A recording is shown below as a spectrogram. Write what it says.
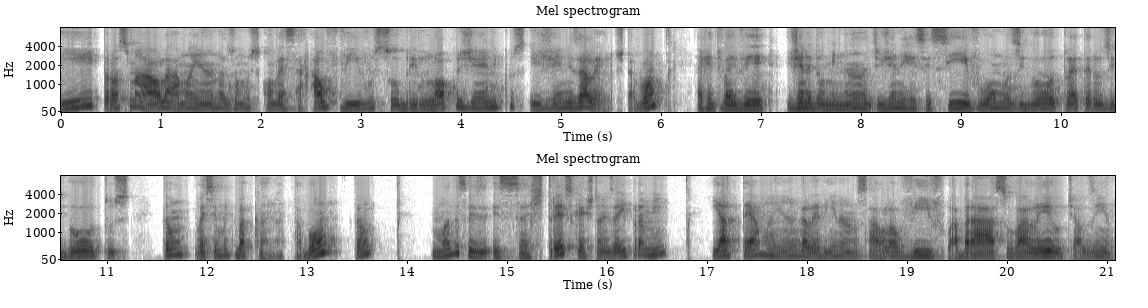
E próxima aula, amanhã, nós vamos conversar ao vivo sobre locos gênicos e genes alelos, tá bom? A gente vai ver gene dominante, gene recessivo, homozigoto, heterozigotos. Então, vai ser muito bacana, tá bom? Então, manda essas, essas três questões aí para mim. E até amanhã, galerinha, na nossa aula ao vivo. Abraço, valeu, tchauzinho.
